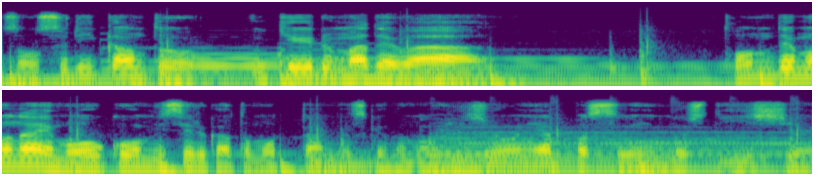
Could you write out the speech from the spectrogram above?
その3カウントを受けるまではとんでもない猛攻を見せるかと思ったんですけども非常にやっぱスイングしていい試合で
